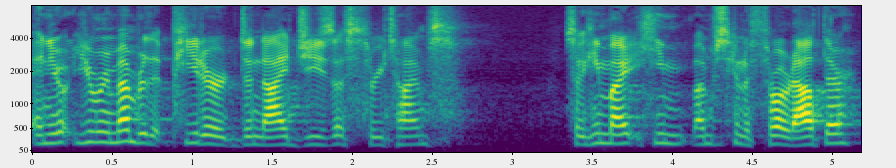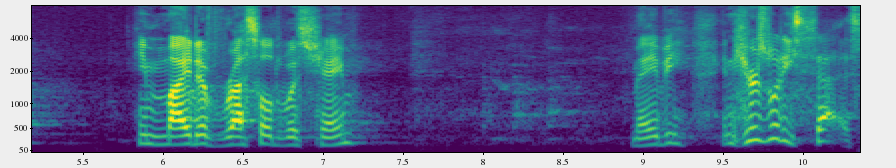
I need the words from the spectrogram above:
And you, you remember that Peter denied Jesus three times? So he might, he, I'm just going to throw it out there. He might have wrestled with shame. Maybe. And here's what he says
